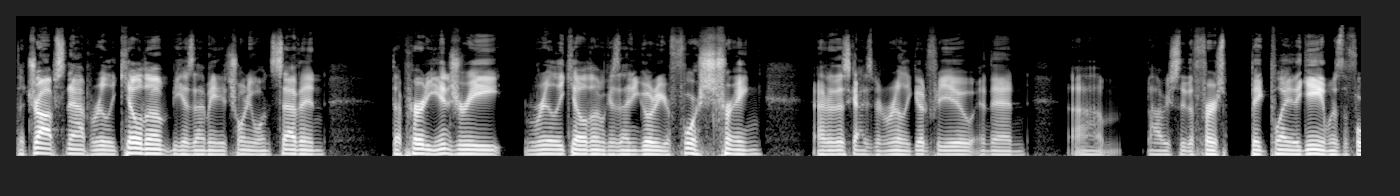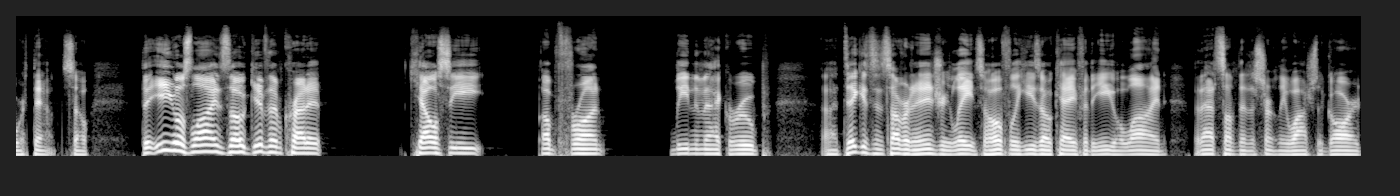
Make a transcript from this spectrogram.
the drop snap really killed him because that made it 21 7. The Purdy injury really killed him because then you go to your fourth string after this guy's been really good for you. And then um, obviously the first big play of the game was the fourth down. So the Eagles lines, though, give them credit. Kelce up front, leading that group. Uh, Dickerson suffered an injury late, so hopefully he's okay for the Eagle line. But that's something to certainly watch the guard.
